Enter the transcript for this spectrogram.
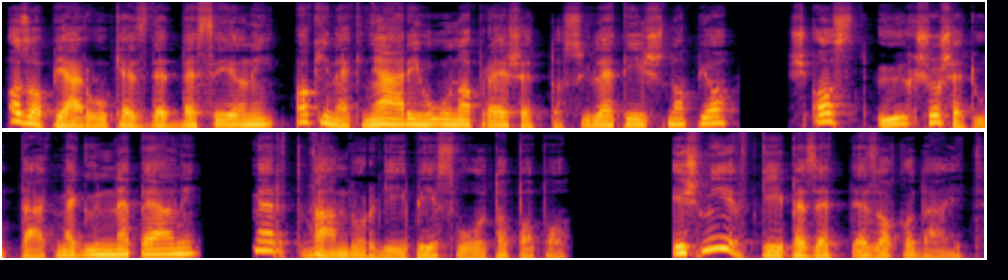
Az apjáról kezdett beszélni, akinek nyári hónapra esett a születésnapja, s azt ők sose tudták megünnepelni, mert vándorgépész volt a papa. És miért képezett ez akadályt?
